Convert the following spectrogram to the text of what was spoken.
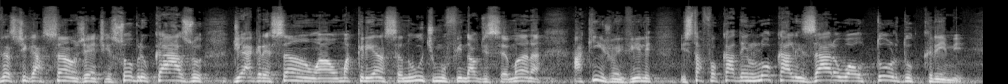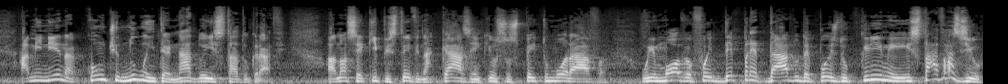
Investigação, gente, sobre o caso de agressão a uma criança no último final de semana aqui em Joinville está focada em localizar o autor do crime. A menina continua internada em estado grave. A nossa equipe esteve na casa em que o suspeito morava. O imóvel foi depredado depois do crime e está vazio.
